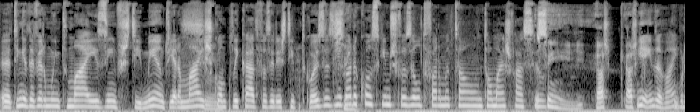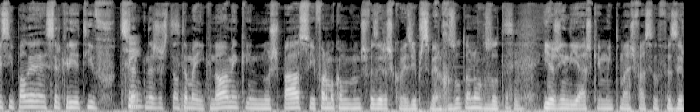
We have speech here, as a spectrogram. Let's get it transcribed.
eh, tinha de haver muito mais investimento e era mais Sim. complicado fazer este tipo de coisas e Sim. agora conseguimos fazê-lo de forma tão, tão mais fácil. Sim, e acho, acho E que ainda o bem. principal é ser criativo, Sim. tanto na gestão Sim. também económica e no espaço e a forma como vamos fazer as coisas e perceber resulta ou não resulta. Sim. E hoje em dia acho que é muito mais fácil fazer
